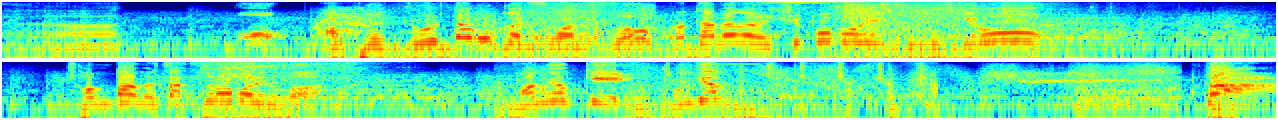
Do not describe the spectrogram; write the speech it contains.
자 어? 앞에 쫄다구까지 소환했어? 그렇다면은 슈퍼보이 궁극기로 전방을 싹 쓸어버리는 거야 광역기 공격 파.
